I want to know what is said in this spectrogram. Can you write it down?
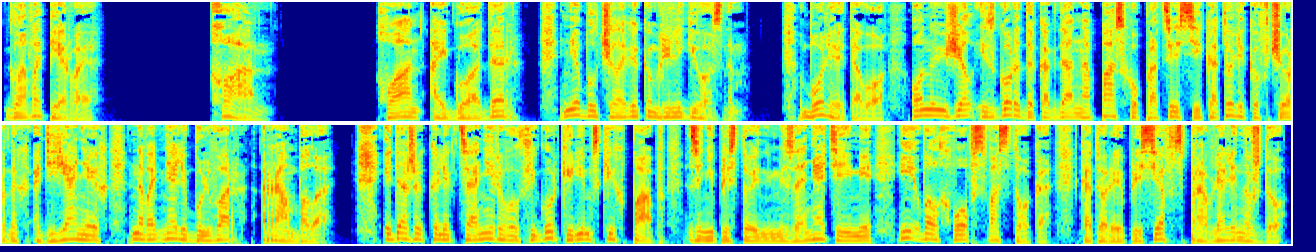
Глава первая. Хуан. Хуан Айгуадер не был человеком религиозным. Более того, он уезжал из города, когда на Пасху процессии католиков в черных одеяниях наводняли бульвар Рамбола и даже коллекционировал фигурки римских пап за непристойными занятиями и волхвов с Востока, которые, присев, справляли нужду.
